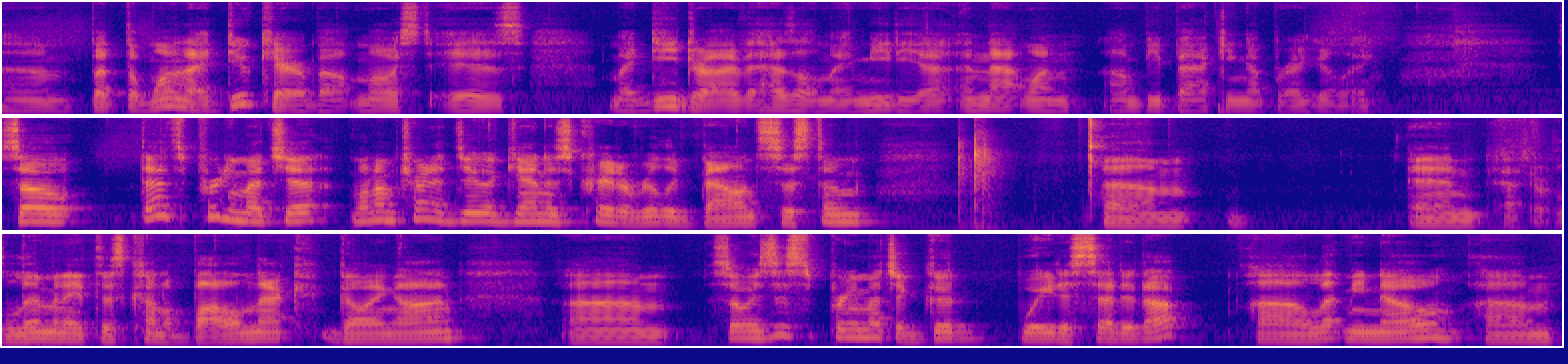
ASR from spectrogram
Um, but the one I do care about most is my D drive. It has all my media, and that one I'll be backing up regularly. So that's pretty much it. What I'm trying to do again is create a really balanced system. Um, and eliminate this kind of bottleneck going on. Um, so is this pretty much a good way to set it up? Uh, let me know. Um,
